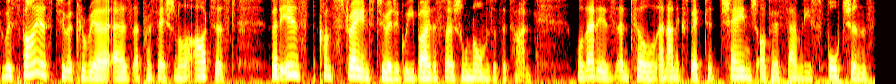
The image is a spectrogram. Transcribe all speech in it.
who aspires to a career as a professional artist, but is constrained to a degree by the social norms of the time. Well, that is until an unexpected change of her family's fortunes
